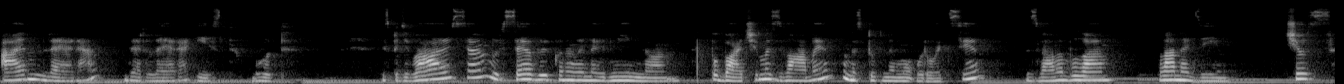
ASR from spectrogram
ein Lehrer. Der Lehrer ist gut. Сподіваюся, ви все виконали невідмінно. Побачимось з вами у наступному уроці. З вами була Лана Ді. Чус!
